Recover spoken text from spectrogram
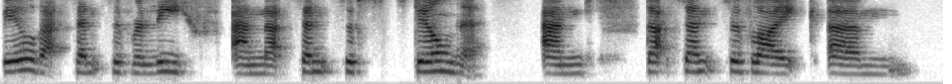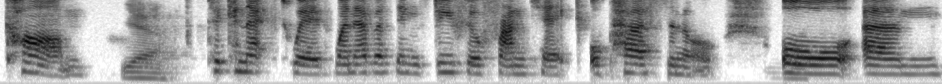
feel that sense of relief and that sense of stillness and that sense of like um, calm yeah. to connect with whenever things do feel frantic or personal or um,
